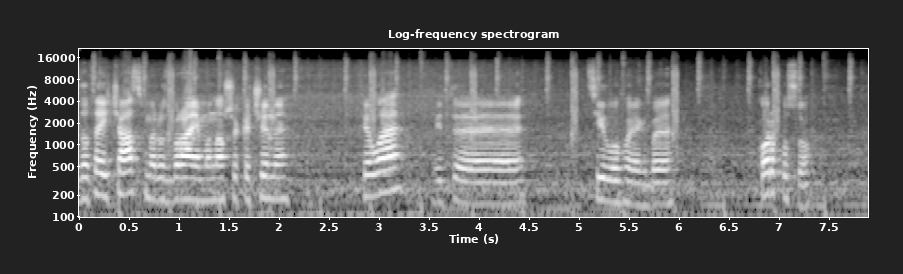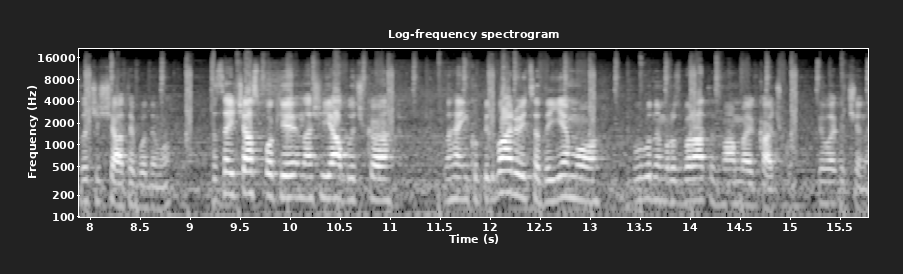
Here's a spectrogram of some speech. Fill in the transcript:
За цей час ми розбираємо наше качине філе від е, цілого якби, корпусу. Зачищати будемо. За цей час, поки наші яблучка легенько підварюються, даємо, будемо розбирати з вами качку, філе качини.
